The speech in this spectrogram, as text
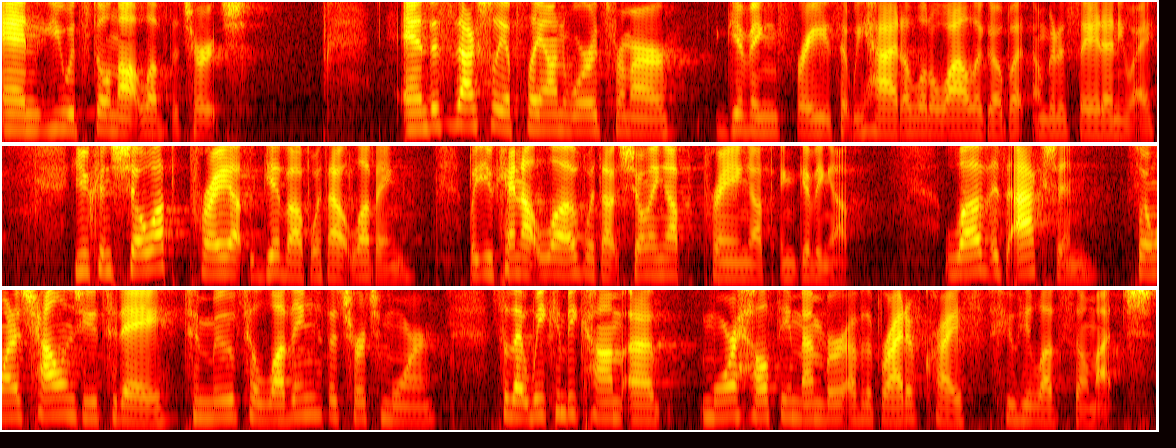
and you would still not love the church. And this is actually a play on words from our giving phrase that we had a little while ago, but I'm going to say it anyway. You can show up, pray up, give up without loving, but you cannot love without showing up, praying up, and giving up. Love is action. So I want to challenge you today to move to loving the church more so that we can become a more healthy member of the bride of Christ who he loves so much.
